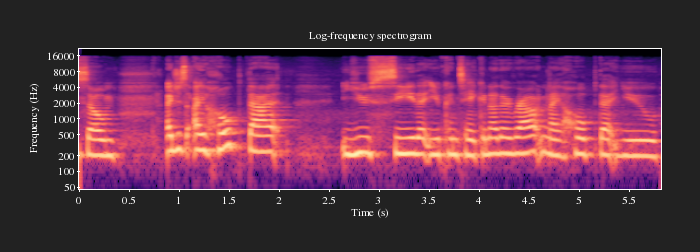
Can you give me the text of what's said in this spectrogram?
so I just, I hope that you see that you can take another route and i hope that you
